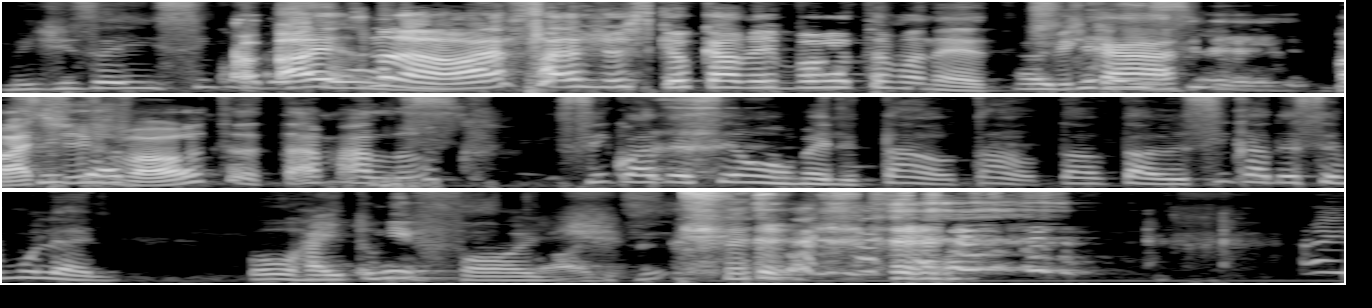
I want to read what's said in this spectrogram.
Me diz aí 5 a 10 Ai, homens. não, olha só justo que o cara me bota, mané. Diga Ficar bate cinco e volta, tá maluco? 5 ADC homem, ele tal, tal, tal, tal. 5 ADC mulher, ele. Porra, aí tu me fode. Aí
